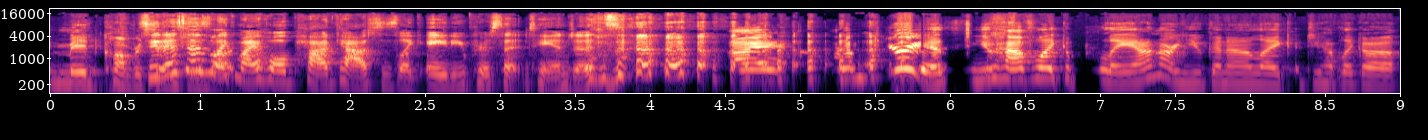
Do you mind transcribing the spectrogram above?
mid conversation. See, this is like my whole podcast is like 80 percent tangents. I. I'm curious. Do you have like a plan? Are you gonna like? Do you have like a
